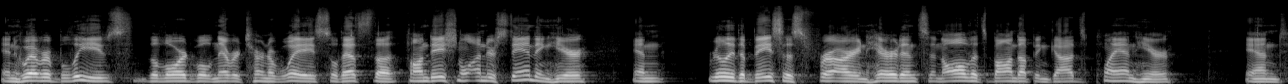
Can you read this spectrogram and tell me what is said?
And whoever believes, the Lord will never turn away. So that's the foundational understanding here. And really the basis for our inheritance and all that's bound up in God's plan here and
